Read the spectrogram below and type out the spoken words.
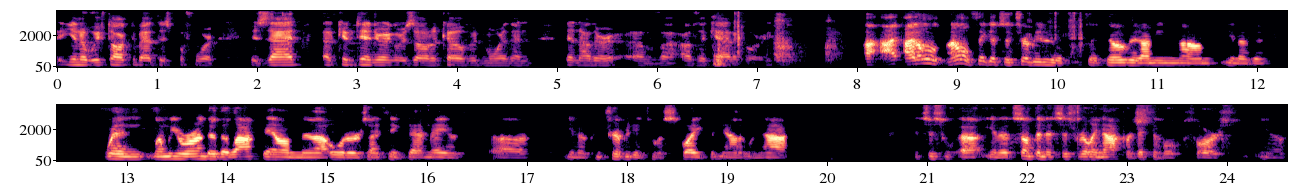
you know, we've talked about this before. Is that a continuing result of COVID more than than other of, uh, of the categories? I, I don't I don't think it's attributed to COVID. I mean, um, you know, the when when we were under the lockdown uh, orders, I think that may have uh, you know contributed to a spike. But now that we're not, it's just uh, you know it's something that's just really not predictable as far as you know,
